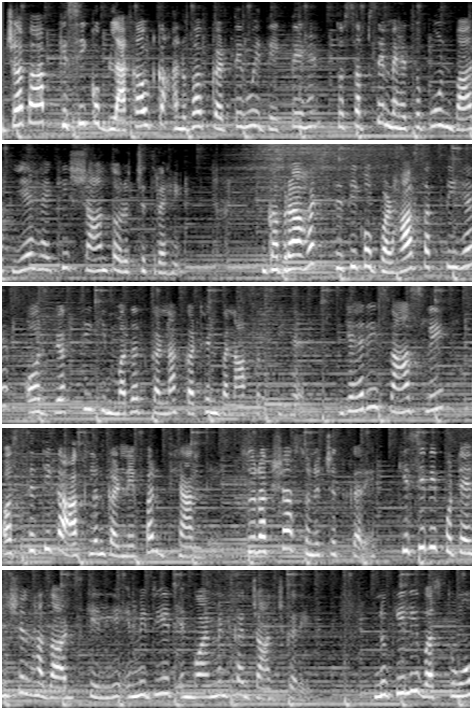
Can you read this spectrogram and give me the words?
जब आप किसी को ब्लैकआउट का अनुभव करते हुए देखते हैं तो सबसे महत्वपूर्ण बात यह है कि शांत और उचित रहें। घबराहट स्थिति को बढ़ा सकती है और व्यक्ति की मदद करना कठिन बना सकती है। गहरी सांस लें और स्थिति का आकलन करने पर ध्यान दें। सुरक्षा सुनिश्चित करें किसी भी पोटेंशियल हजार्ड्स के लिए इमीडिएट इन्वायरमेंट का जाँच करें नुकीली वस्तुओं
